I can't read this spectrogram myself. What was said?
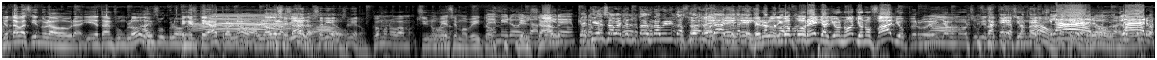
Yo estaba haciendo la obra y ella estaba ah, en Funglode. En el teatro, al lado, al lado de ah, la sala. Se vieron, se vieron. ¿Cómo no vamos? Si no hubiésemos visto. ¿Quién sabe? Que quién sabe que tú estás en rehabilitación, muchacho. Eh, pero lo digo por ella, yo no, yo no fallo, pero ella a lo mejor se hubiese impresionado. Claro, claro.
